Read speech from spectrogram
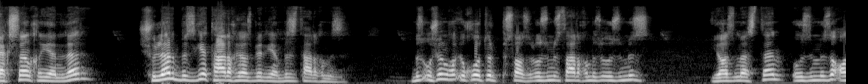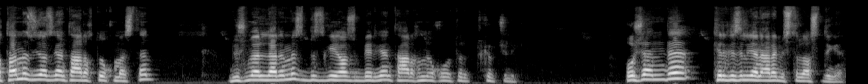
yakson qilganlar shular bizga tarix yozib bergan bizni tariximizni. Biz o'shani o'qib o'tiribmiz hozir o'zimizni tariximizni o'zimiz yozmasdan o'zimizni otamiz yozgan tarixni o'qimasdan dushmanlarimiz bizga yozib bergan tarixni o'qib o'tiribdi ko'pchilik. O'shanda kirgizilgan arab istilosi degan.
